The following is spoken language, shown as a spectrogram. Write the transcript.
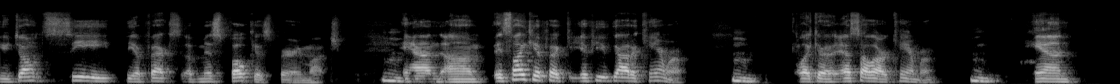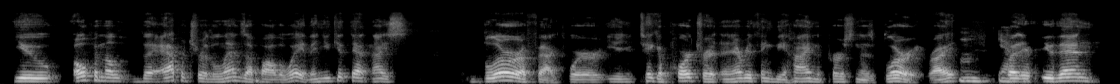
you don't see the effects of misfocus very much. Hmm. And um, it's like if a, if you've got a camera, Hmm. like a SLR camera, Hmm. and you open the, the aperture of the lens up all the way, then you get that nice blur effect where you take a portrait and everything behind the person is blurry, right? Hmm. Yeah. But if you then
